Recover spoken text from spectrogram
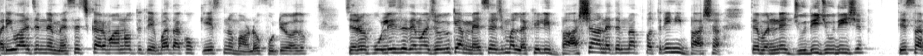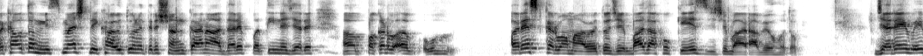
પરિવારજનને મેસેજ કરવાનો હતો, તે બાદ આખો કેસનો ભાંડો ફૂટ્યો હતો. જ્યારે પોલીસે તેમાં જોયું કે આ મેસેજમાં લખેલી ભાષા અને તેમના પત્નીની ભાષા તે બંને જુદી જુદી છે. તે સરખાવતા મિસમેચ દેખાયું હતું અને તેને શંકાના આધારે પતિને જ્યારે પકડવા પકડ અરેસ્ટ કરવામાં આવ્યો હતો, જે બાદ આખો કેસ જે છે બહાર આવ્યો હતો. જ્યારે એ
